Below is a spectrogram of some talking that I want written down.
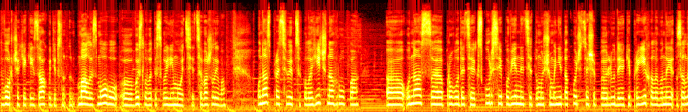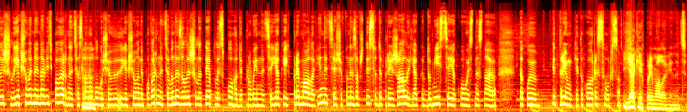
творчих яких заходів мали змогу е, висловити свої емоції. Це важливо. У нас працює психологічна група. Е, У нас е, проводяться екскурсії по Вінниці, тому що мені так хочеться, щоб люди, які приїхали, вони залишили. Якщо вони навіть повернуться, слава Мгм. Богу, що якщо вони повернуться, вони залишили теплі спогади про Вінницю, як їх приймала Вінниця, щоб вони завжди сюди приїжджали, як до місця якогось, не знаю, такої підтримки, такого ресурсу. Як їх приймала Вінниця?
